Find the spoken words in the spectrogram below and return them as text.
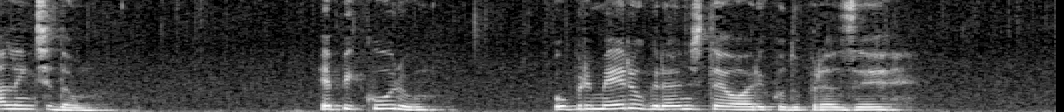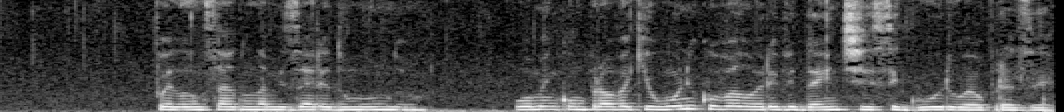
A lentidão. Epicuro, o primeiro grande teórico do prazer, foi lançado na miséria do mundo. O homem comprova que o único valor evidente e seguro é o prazer.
